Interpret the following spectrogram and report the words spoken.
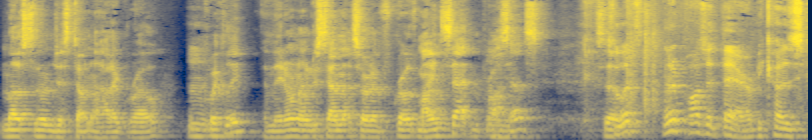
most of them just don't know how to grow mm. quickly and they don't understand that sort of growth mindset and process. Mm. So, so, let's I'm going to pause it there because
